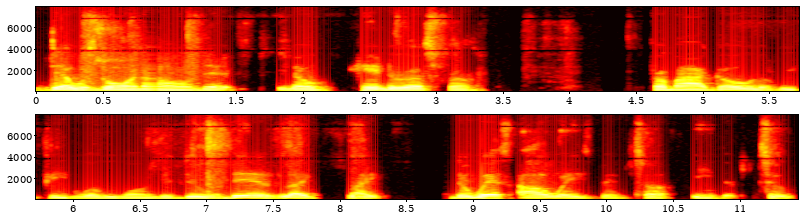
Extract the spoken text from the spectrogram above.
that was going on that you know hinder us from from our goal of repeating what we wanted to do. And then like like the West always been tough either too.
